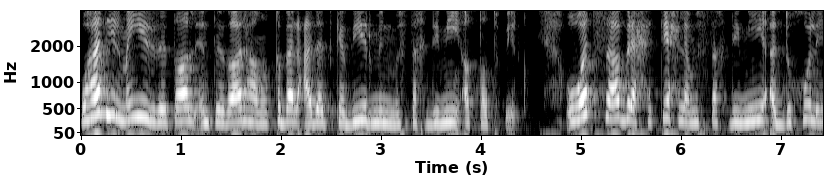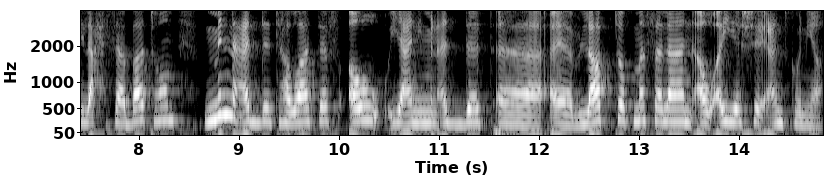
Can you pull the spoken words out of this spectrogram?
وهذه الميزة طال انتظارها من قبل عدد كبير من مستخدمي التطبيق. وواتساب رح تتيح لمستخدمي الدخول إلى حساباتهم من عدة هواتف أو يعني من عدة آه، آه، لابتوب مثلا أو أي شيء عندكم إياه.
